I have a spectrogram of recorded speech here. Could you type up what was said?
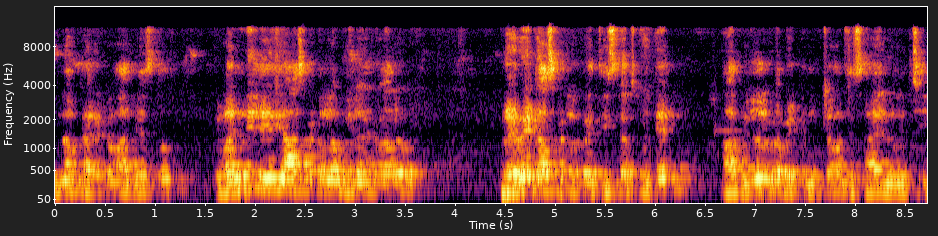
ఎన్నో కార్యక్రమాలు చేస్తూ ఇవన్నీ లేని హాస్పిటల్లో మీలాంటి వాళ్ళు ప్రైవేట్ హాస్పిటల్ పోయి తీసుకొచ్చుకుంటే ఆ బిల్లులు కూడా పెట్టి ముఖ్యమంత్రి సహాయం నుంచి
